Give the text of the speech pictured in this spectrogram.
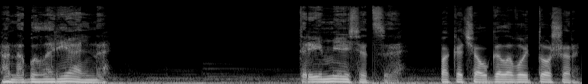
Она была реальна. «Три месяца», — покачал головой Тошер.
